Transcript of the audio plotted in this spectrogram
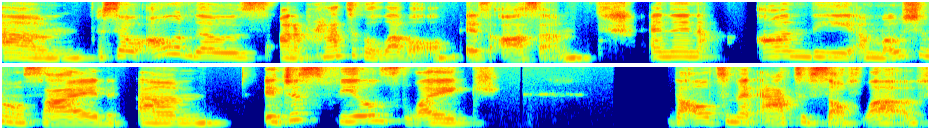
Um, so, all of those on a practical level is awesome. And then on the emotional side, um, it just feels like the ultimate act of self-love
